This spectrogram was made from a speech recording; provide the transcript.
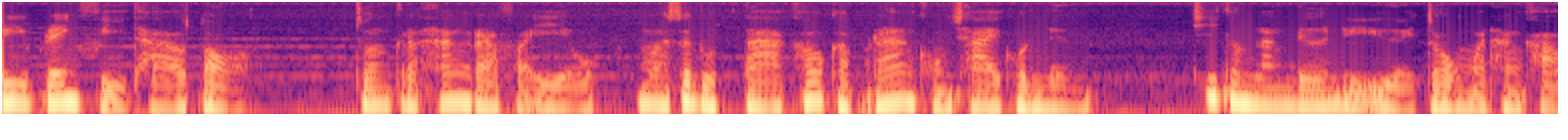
รีบเร่งฝีเท้าต่อ จนกระทั่งราฟาเอลมาสะดุดตาเข้ากับร่างของชายคนหนึ่ง ที่กำลังเดินเอื่อยๆตรงมาทางเขา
